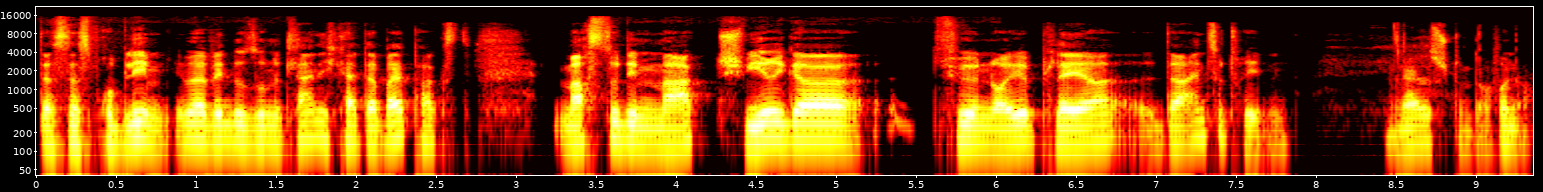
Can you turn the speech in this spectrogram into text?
Das ist das Problem. Immer wenn du so eine Kleinigkeit dabei packst, machst du den Markt schwieriger für neue Player äh, da einzutreten. Ja, das stimmt auch. Und- wieder.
